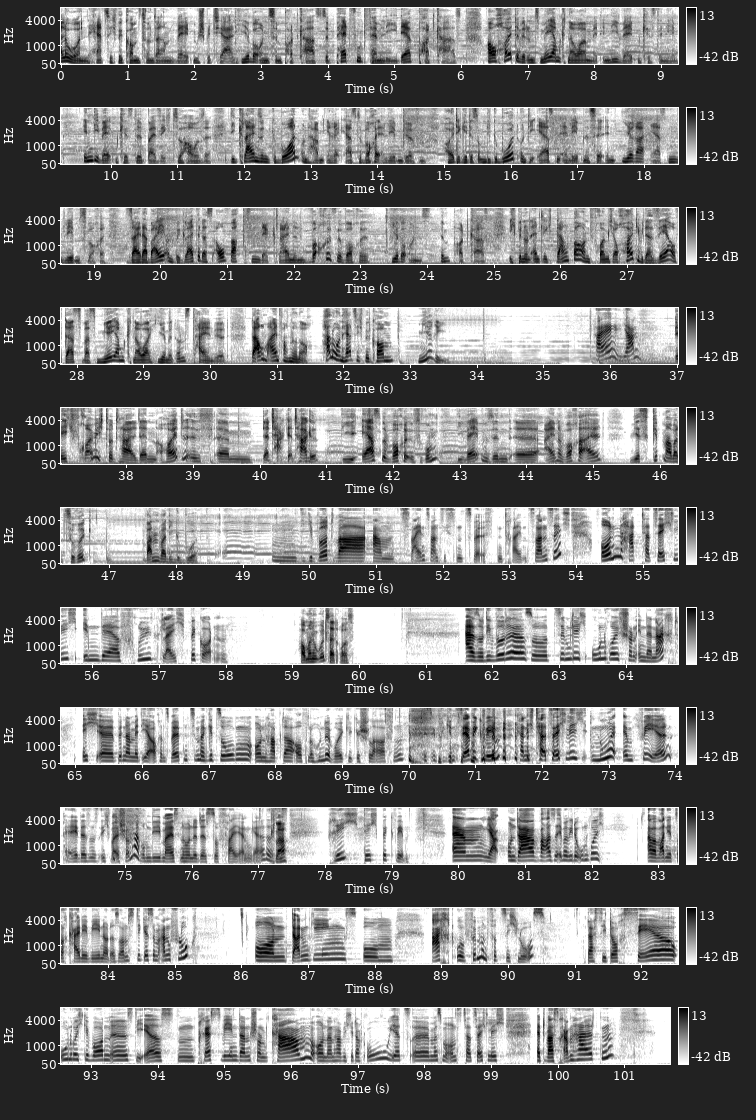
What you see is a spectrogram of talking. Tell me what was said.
Hallo und herzlich willkommen zu unserem Welpen-Spezial hier bei uns im Podcast The Pet Food Family, der Podcast. Auch heute wird uns Mirjam Knauer mit in die Welpenkiste nehmen. In die Welpenkiste bei sich zu Hause. Die Kleinen sind geboren und haben ihre erste Woche erleben dürfen. Heute geht es um die Geburt und die ersten Erlebnisse in ihrer ersten Lebenswoche. Sei dabei und begleite das Aufwachsen der Kleinen Woche für Woche hier bei uns im Podcast. Ich bin unendlich dankbar und freue mich auch heute wieder sehr auf das, was Mirjam Knauer hier mit uns teilen wird. Darum einfach nur noch Hallo und herzlich willkommen, Miri. Hi, Jan. Ich freue mich total, denn heute ist ähm, der Tag der Tage. Die erste Woche ist rum. Die Welpen sind äh, eine Woche alt. Wir skippen aber zurück. Wann war die Geburt? Mm, die Geburt war am 22.12.23 und hat tatsächlich in der Früh gleich begonnen. Hau mal eine Uhrzeit raus. Also die wurde so ziemlich unruhig schon in der Nacht. Ich äh, bin dann mit ihr auch ins Welpenzimmer gezogen und habe da auf einer Hundewolke geschlafen. Ist übrigens sehr bequem, kann ich tatsächlich nur empfehlen. Ey, das ist, ich weiß schon, warum die meisten Hunde das so feiern, gell? Das Klar. ist Richtig bequem. Ähm, ja, und da war sie immer wieder unruhig, aber waren jetzt noch keine Wehen oder sonstiges im Anflug. Und dann ging es um 8.45 Uhr los, dass sie doch sehr unruhig geworden ist, die ersten Presswehen dann schon kamen und dann habe ich gedacht, oh, jetzt äh, müssen wir uns tatsächlich etwas ranhalten.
